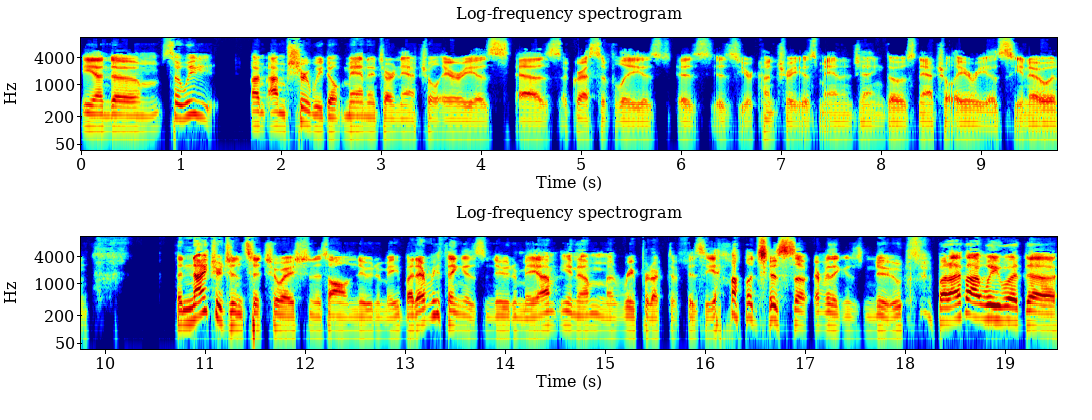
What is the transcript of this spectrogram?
and, um, so we, I'm, I'm sure we don't manage our natural areas as aggressively as, as, as your country is managing those natural areas, you know, and, the nitrogen situation is all new to me, but everything is new to me. I'm, you know, I'm a reproductive physiologist, so everything is new. But I thought we would, uh,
